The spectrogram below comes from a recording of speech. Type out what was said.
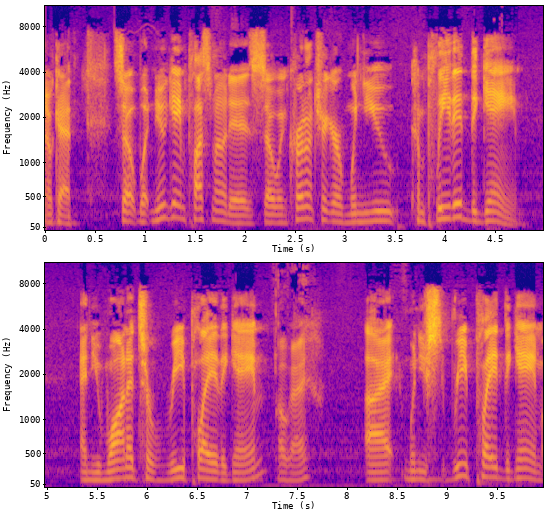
Okay. So what New Game Plus mode is, so in Chrono Trigger, when you completed the game and you wanted to replay the game, Okay. uh, when you replayed the game,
